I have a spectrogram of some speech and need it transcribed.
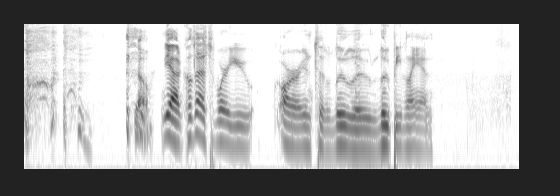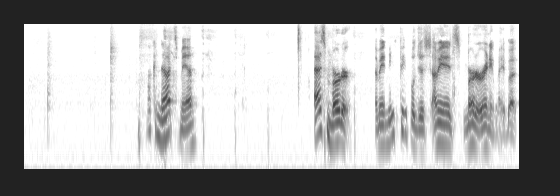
so yeah, because that's where you are into the Lulu loopy land. Fucking nuts, man that's murder. I mean, these people just, I mean, it's murder anyway, but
